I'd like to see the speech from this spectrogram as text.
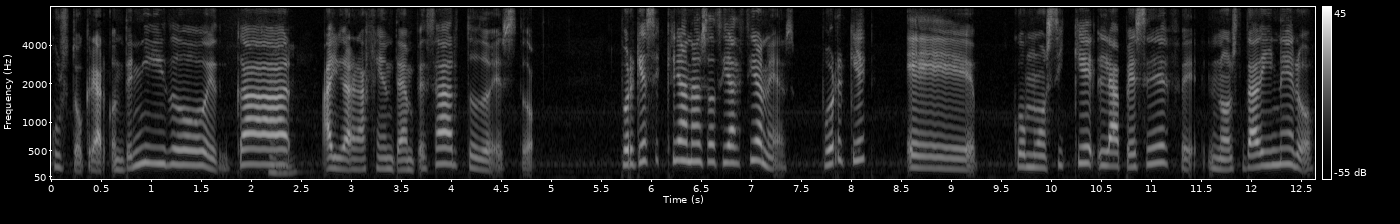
justo crear contenido, educar, ayudar a la gente a empezar, todo esto. ¿Por qué se crean asociaciones? Porque eh, como sí que la PSF nos da dinero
